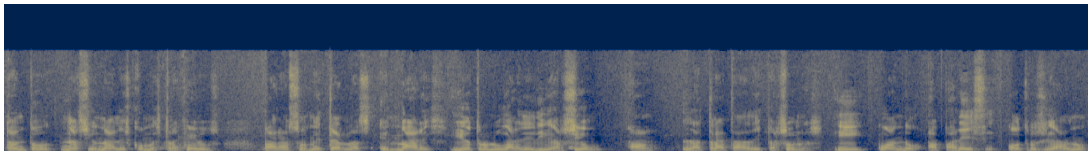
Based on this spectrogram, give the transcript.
tanto nacionales como extranjeros, para someterlas en bares y otros lugares de diversión a la trata de personas. Y cuando aparece otro ciudadano,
